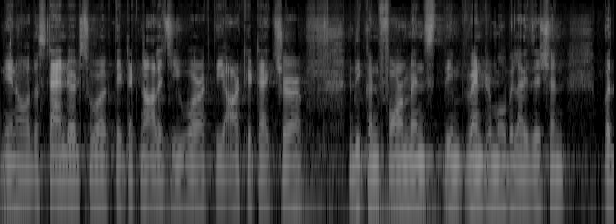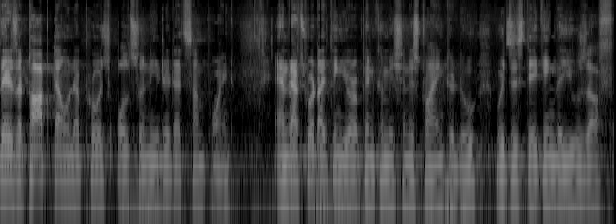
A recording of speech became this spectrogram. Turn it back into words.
You know, the standards work, the technology work, the architecture, the conformance, the vendor mobilization. But there's a top-down approach also needed at some point. And that's what I think European Commission is trying to do, which is taking the use of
